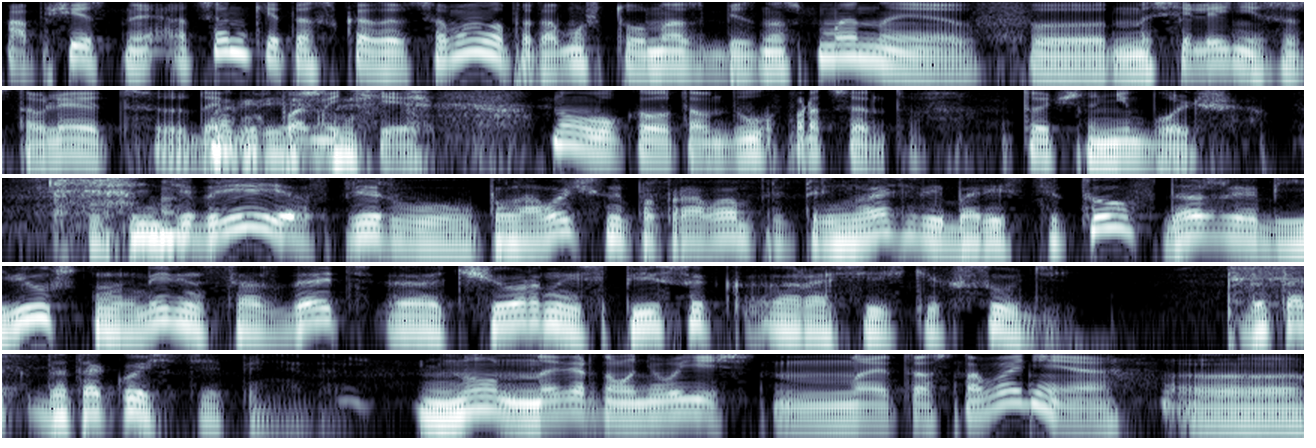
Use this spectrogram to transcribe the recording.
общественной оценке это сказывается мало, потому что у нас бизнесмены в населении составляют, дай бог памяти, ну, около там, 2%, точно не больше. В сентябре, я вас прерву, уполномоченный по правам предпринимателей Борис Титов даже объявил, что намерен создать э, черный список российских судей. До, так, до такой степени даже. Ну, наверное, у него есть на это основание. Э,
